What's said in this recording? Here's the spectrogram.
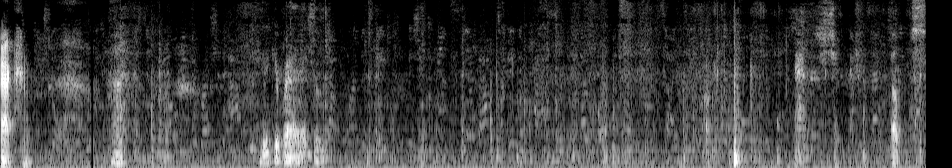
Action. Take your. Oops.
